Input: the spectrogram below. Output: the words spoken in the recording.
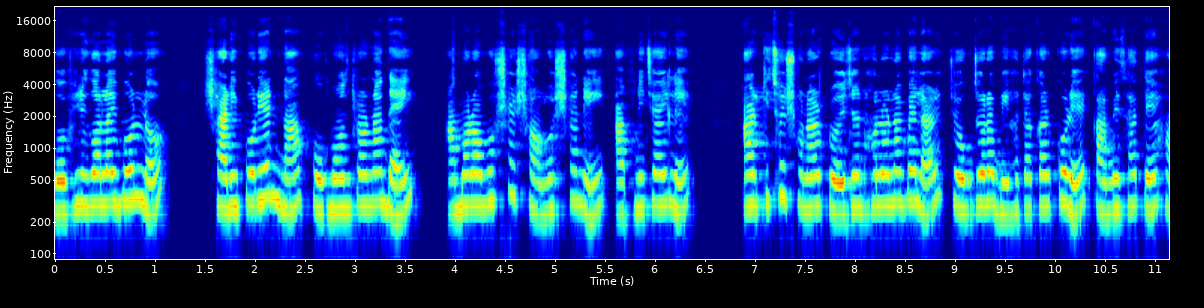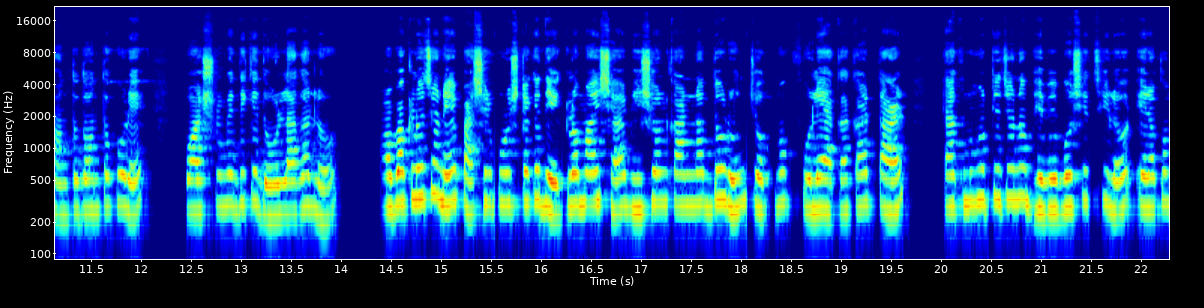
গভীর গলায় বলল শাড়ি পরিয়েন না কুমন্ত্রণা দেয়, আমার অবশ্য সমস্যা নেই, আপনি চাইলে আর কিছু শোনার প্রয়োজন হলো না বেলার। চোখ জোড়া বৃহদাকার করে কামিজ হাতে হন্তদন্ত করে ওয়াশরুমের দিকে দৌড় লাগালো। অবাক লোচনে পাশের পুরুষটাকে দেখল মাইশা ভীষণ কান্নার দরুন চোখমুখ ফুলে একাকার। তার এক মুহূর্তের জন্য ভেবে বসেছিল, এরকম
